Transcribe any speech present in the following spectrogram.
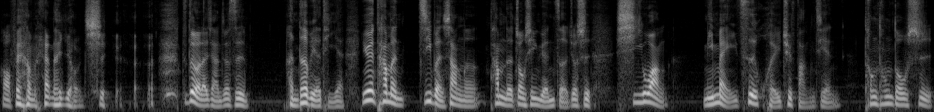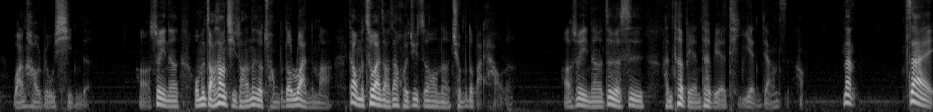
哦，非常非常的有趣。这对我来讲就是。很特别的体验，因为他们基本上呢，他们的中心原则就是希望你每一次回去房间，通通都是完好如新的。好，所以呢，我们早上起床那个床不都乱的吗？但我们吃完早餐回去之后呢，全部都摆好了。好，所以呢，这个是很特别、很特别的体验，这样子。好，那在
